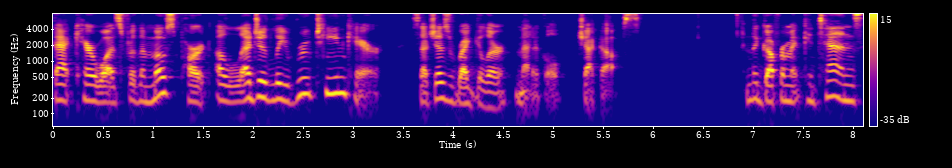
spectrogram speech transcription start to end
That care was, for the most part, allegedly routine care, such as regular medical checkups. The government contends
